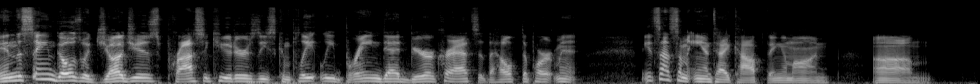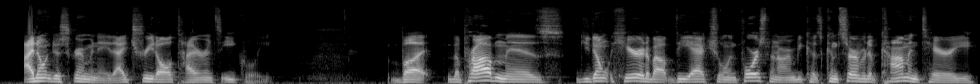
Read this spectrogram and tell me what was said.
And the same goes with judges, prosecutors, these completely brain dead bureaucrats at the health department it's not some anti-cop thing I'm on. Um, I don't discriminate. I treat all tyrants equally. But the problem is you don't hear it about the actual enforcement arm because conservative commentary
